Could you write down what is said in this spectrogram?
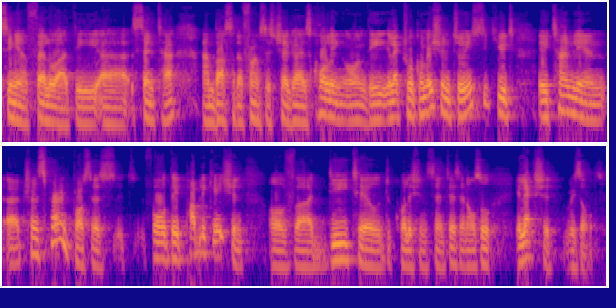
senior fellow at the uh, center, Ambassador Francis Tsegah, is calling on the Electoral Commission to institute a timely and uh, transparent process for the publication of uh, detailed collation centers and also election results.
